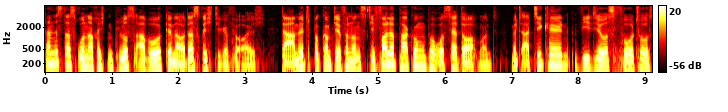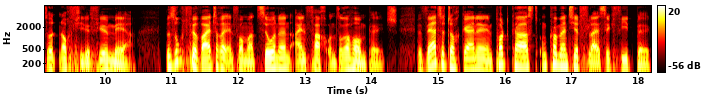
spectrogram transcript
dann ist das Rohnachrichten Plus Abo genau das Richtige für euch. Damit bekommt ihr von uns die volle Packung Borussia Dortmund mit Artikeln, Videos, Fotos und noch viel, viel mehr. Besucht für weitere Informationen einfach unsere Homepage. Bewertet doch gerne den Podcast und kommentiert fleißig Feedback.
